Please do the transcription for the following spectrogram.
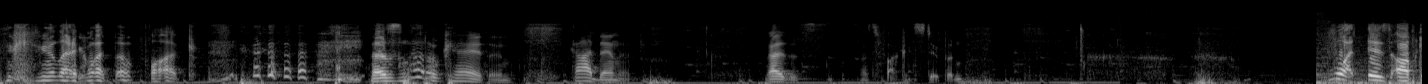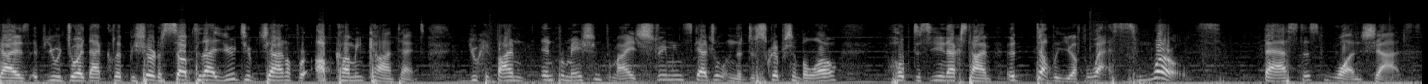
You're like, what the fuck? That's not okay, dude. God damn it. That is that's fucking stupid. What is up, guys? If you enjoyed that clip, be sure to sub to that YouTube channel for upcoming content. You can find information for my streaming schedule in the description below. Hope to see you next time at WFS World's Fastest One Shots.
